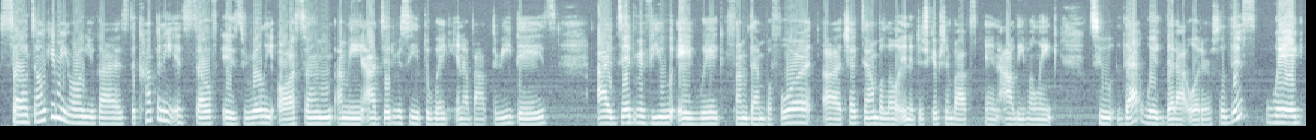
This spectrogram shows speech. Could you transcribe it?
So don't get me wrong, you guys. The company itself is really awesome. I mean, I did receive the wig in about three days. I did review a wig from them before. Uh, check down below in the description box and I'll leave a link to that wig that I ordered. So this wig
